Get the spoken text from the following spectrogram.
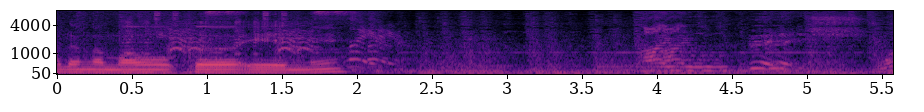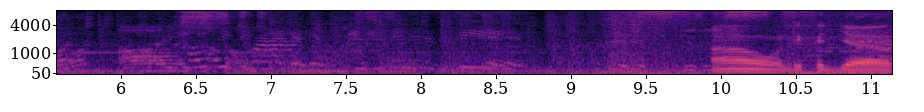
Ada nggak mau ke ini? Defeated. Au, dikejar.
